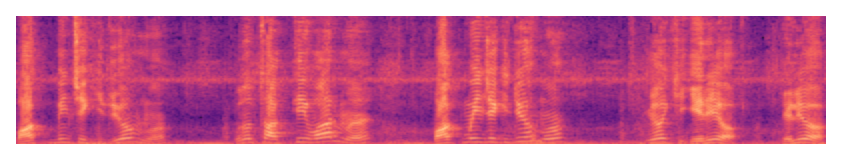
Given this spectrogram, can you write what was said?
Bakmayınca gidiyor mu? Bunun taktiği var mı? Bakmayınca gidiyor mu? Gitmiyor ki geliyor. Geliyor.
